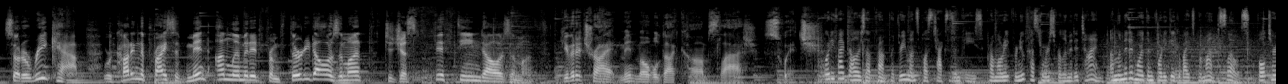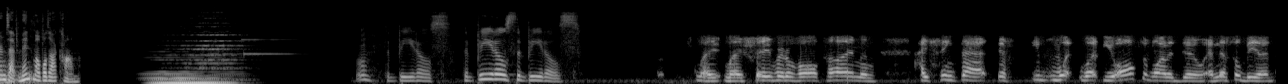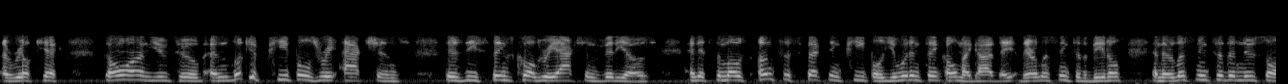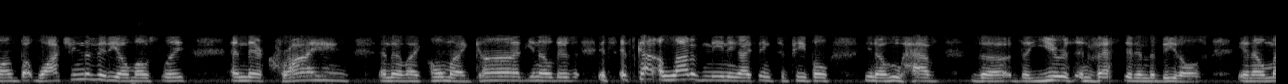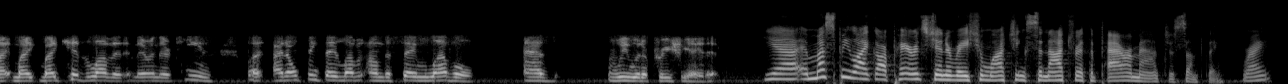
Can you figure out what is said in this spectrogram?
F- So to recap, we're cutting the price of Mint Unlimited from $30 a month to just $15 a month. Give it a try at mintmobile.com slash switch. $45 upfront for three months plus taxes and fees. Promo rate for new customers for limited time. Unlimited more than 40 gigabytes per month. Slows. Full terms at mintmobile.com. Oh, the Beatles. The Beatles, the Beatles. my my favorite of all time, and I think that if what what you also want to do, and this will be a, a real kick, go on YouTube and look at people's reactions. There's these things called reaction videos, and it's the most unsuspecting people. You wouldn't think, oh my God, they they're listening to the Beatles and they're listening to the new song, but watching the video mostly, and they're crying and they're like, oh my God, you know, there's it's it's got a lot of meaning, I think, to people, you know, who have the the years invested in the Beatles. You know, my my my kids love it and they're in their teens, but I don't think they love it on the same level as we would appreciate it. Yeah, it must be like our parents' generation watching Sinatra at the Paramount or something, right?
